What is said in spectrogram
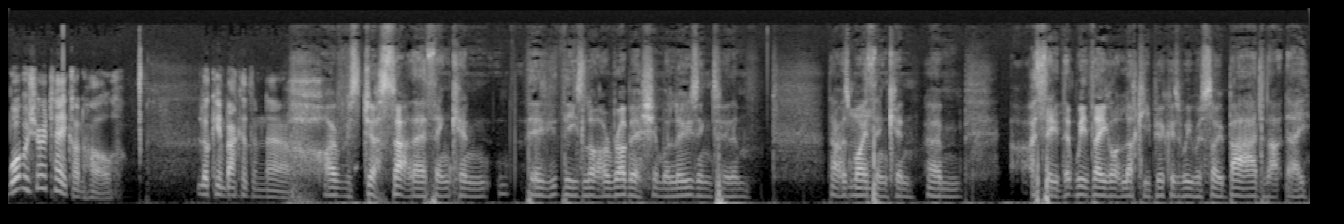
What was your take on Hull? Looking back at them now, I was just sat there thinking the, these lot are rubbish and we're losing to them. That was my Mm. thinking. Um, I think that we they got lucky because we were so bad that day,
